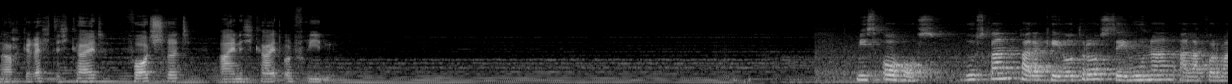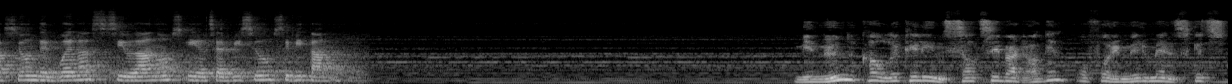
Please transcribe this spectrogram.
nach Gerechtigkeit, Fortschritt, Einigkeit und Frieden. Mis ojos buscan para que otros se unan a la formación de buenos ciudadanos y el servicio civitano. Min munn kaller til innsats i hverdagen og former menneskets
